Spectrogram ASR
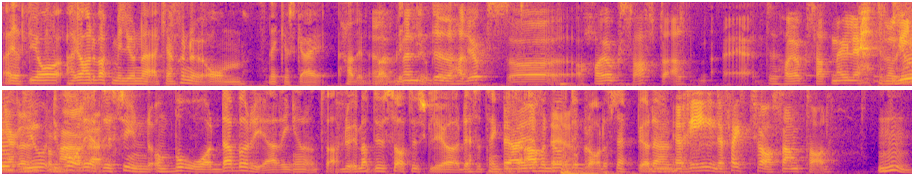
Ja, Jag, jag, hade varit miljonär kanske nu om Snickers Guy hade bara blivit Men du hade ju också, har ju också haft allt, eh, du har ju också haft möjligheten att Jo, ringa runt jo de det här. var det att det är synd om båda börjar ringa runt va? Du, I och med att du sa att du skulle göra det så tänkte Ja, jag så ah, men då det. är det bra, då släpper jag den. Jag ringde faktiskt två samtal. Mm.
